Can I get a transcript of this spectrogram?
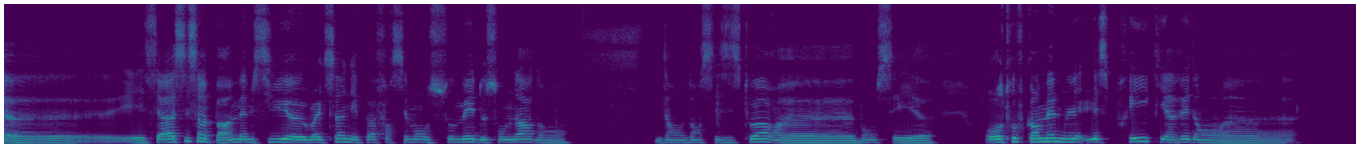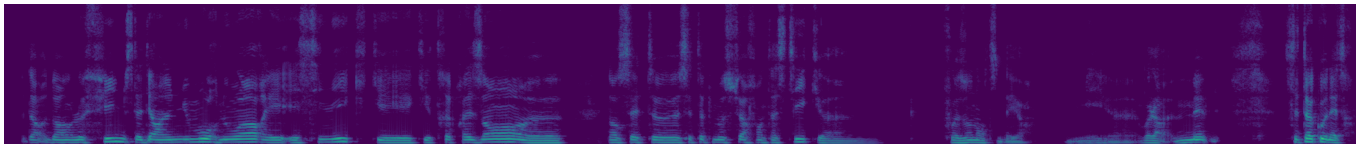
euh, et, c'est assez sympa, même si euh, Wrightson n'est pas forcément au sommet de son art dans, dans, ses histoires. bon, c'est, on retrouve quand même l'esprit qu'il y avait dans dans, le film, c'est-à-dire un humour noir et, cynique qui est, qui est, très présent euh, dans cette, euh, cette, atmosphère fantastique, euh, foisonnante d'ailleurs. Mais voilà, mais c'est à connaître.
